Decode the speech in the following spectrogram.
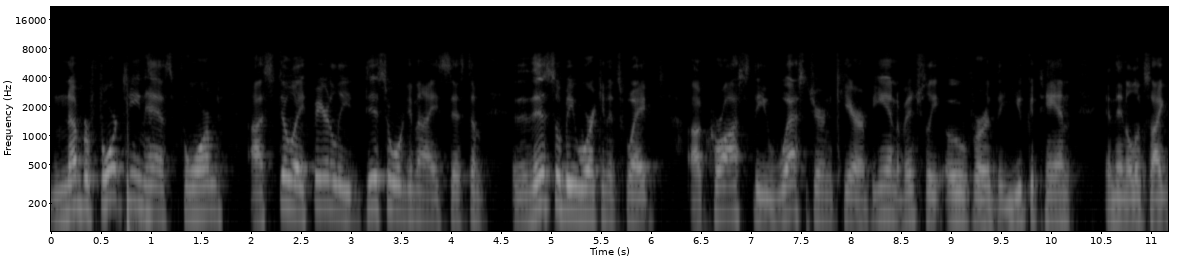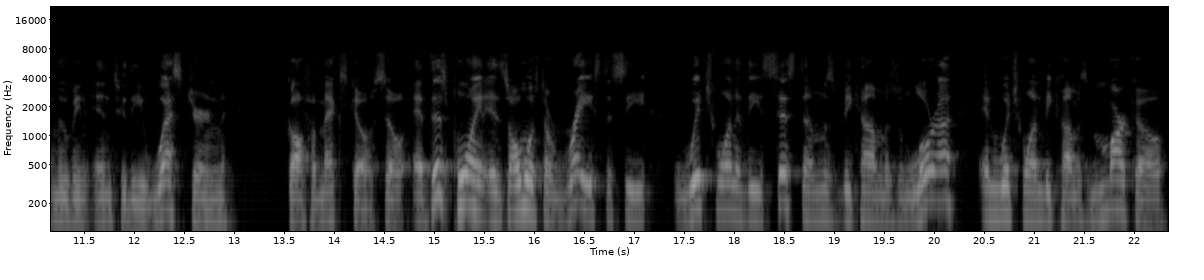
number 14 has formed. Uh, still a fairly disorganized system. This will be working its way across the western Caribbean, eventually over the Yucatan, and then it looks like moving into the western Gulf of Mexico. So at this point, it's almost a race to see which one of these systems becomes Laura and which one becomes Marco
